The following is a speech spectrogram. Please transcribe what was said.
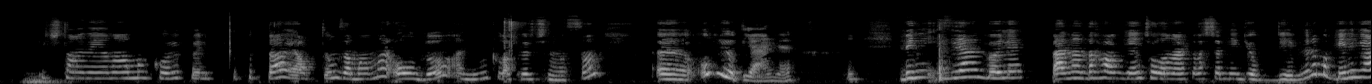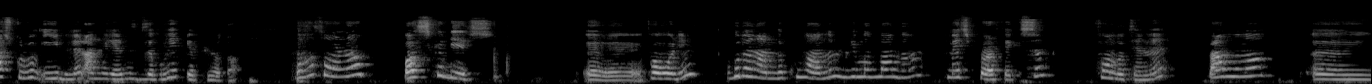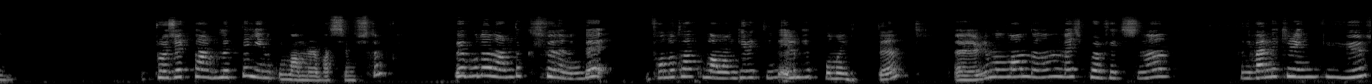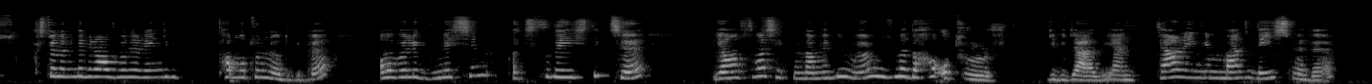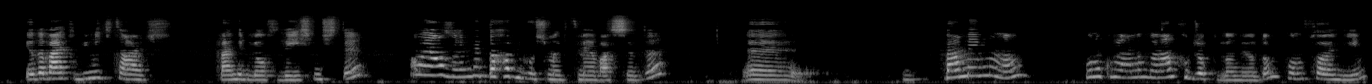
üç tane yanağıma koyup böyle pıt pıt da yaptığım zamanlar oldu. Annemin kulakları çınlasın. E, oluyordu yani. Beni izleyen böyle benden daha genç olan arkadaşlar ne diyor diyebilir ama benim yaş grubum iyi bilir. Annelerimiz bize bunu hep yapıyordu. Daha sonra başka bir e, favorim bu dönemde kullandığım Rimmel London'ın Match Perfection fondöteni. Ben bunu e, Project Pergolet'te yeni kullanmaya başlamıştım. Ve bu dönemde kış döneminde fondöten kullanmam gerektiğinde elim hep buna gitti. E, Rimmel London'ın Match Perfection'ı hani bendeki rengi 100. Kış döneminde biraz böyle rengi tam oturmuyordu gibi. Ama böyle güneşin açısı değiştikçe yansıma şeklinden mi bilmiyorum yüzüme daha oturur gibi geldi. Yani ten rengim bence değişmedi. Ya da belki bir miktar bende bile olsa değişmişti. Ama yaz döneminde daha bir hoşuma gitmeye başladı. Ee, ben memnunum. Bunu kullandığım dönem pudra kullanıyordum. Bunu söyleyeyim.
